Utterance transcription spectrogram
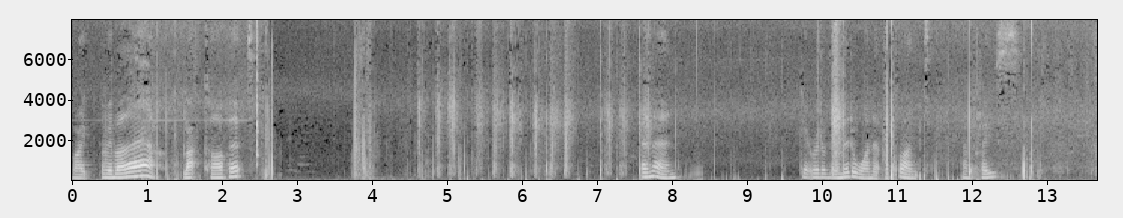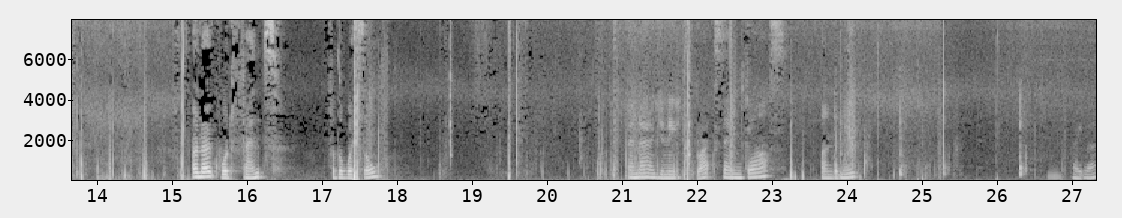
like black carpet. And then get rid of the middle one at the front and place an oak wood fence for the whistle. And now you need black stained glass underneath. Right there.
